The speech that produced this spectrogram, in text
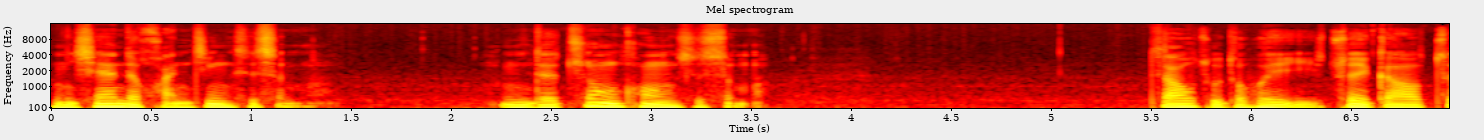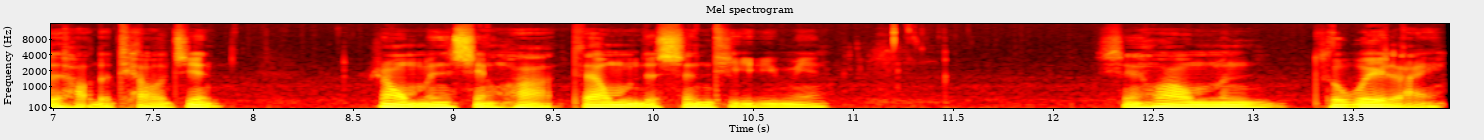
你现在的环境是什么？你的状况是什么？造物主都会以最高最好的条件，让我们显化在我们的身体里面，显化我们的未来。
